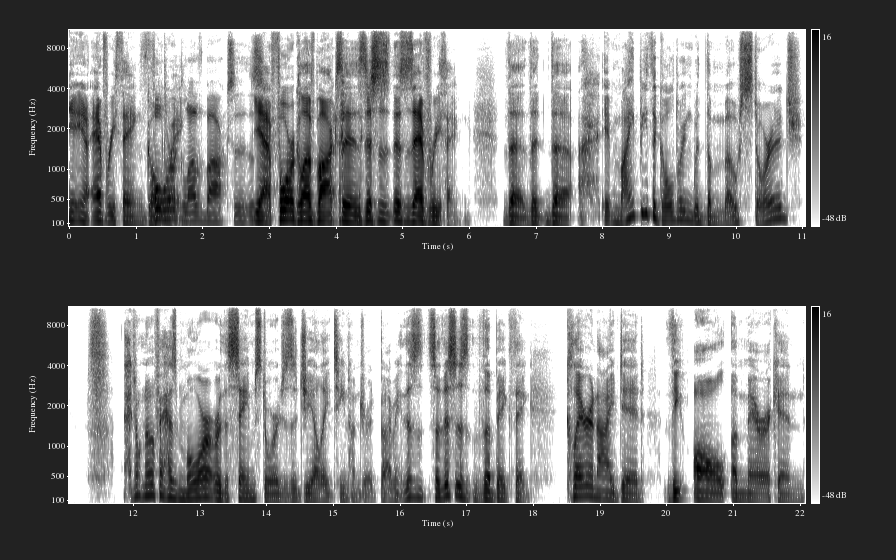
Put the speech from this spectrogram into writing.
you know everything gold Four glove boxes. yeah four glove boxes. This is this is everything. The the the uh, it might be the goldwing with the most storage. I don't know if it has more or the same storage as a gl 1800 but i mean this is so this is the big thing. Claire and i did the all american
